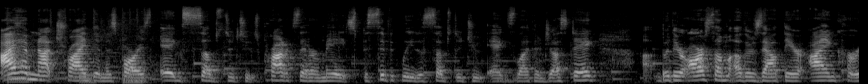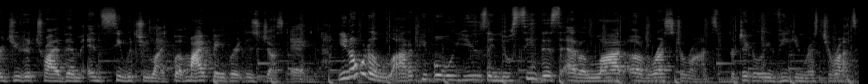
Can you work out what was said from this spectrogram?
I have not tried them as far as egg substitutes, products that are made specifically to substitute eggs, like a Just Egg. But there are some others out there. I encourage you to try them and see what you like. But my favorite is Just Egg. You know what a lot of people will use, and you'll see this at a lot of restaurants, particularly vegan restaurants.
